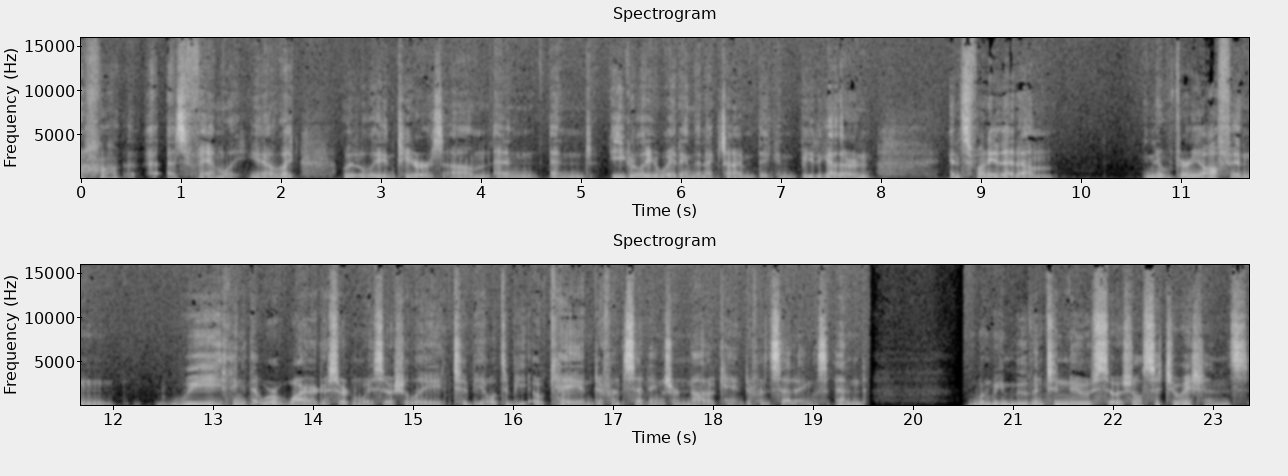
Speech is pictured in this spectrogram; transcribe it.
as family you know like literally in tears um, and and eagerly awaiting the next time they can be together. And and it's funny that um, you know very often we think that we're wired a certain way socially to be able to be okay in different settings or not okay in different settings. And when we move into new social situations,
